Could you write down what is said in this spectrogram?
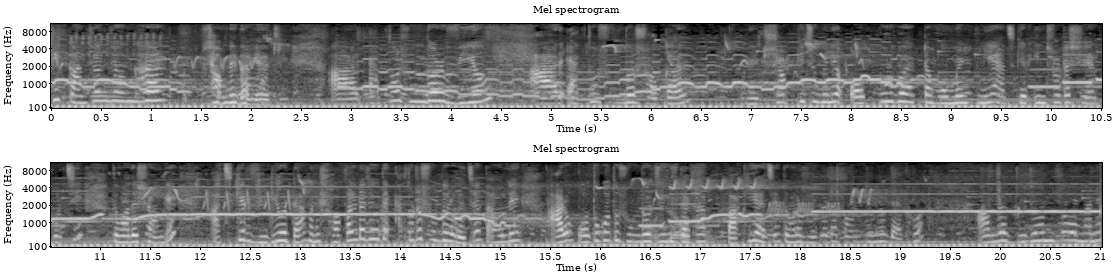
ঠিক কাঞ্চনজঙ্ঘার সামনে দাঁড়িয়ে আছি। আর এত সুন্দর ভিউ আর এত সুন্দর সকাল। সব কিছু মিলিয়ে অপূর্ব একটা মোমেন্ট নিয়ে আজকের ইন্ট্রোটা শেয়ার করছি তোমাদের সঙ্গে। আজকের ভিডিওটা মানে সকালটা যেহেতু এতটা সুন্দর হয়েছে তাহলে আরও কত কত সুন্দর জিনিস দেখা বাকি আছে তোমরা ভিডিওটা কন্টিনিউ দেখো। আমরা দুজন তো মানে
